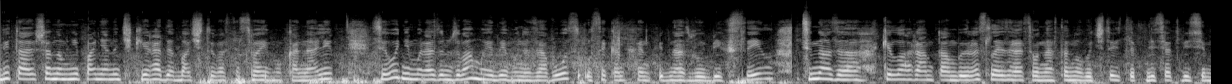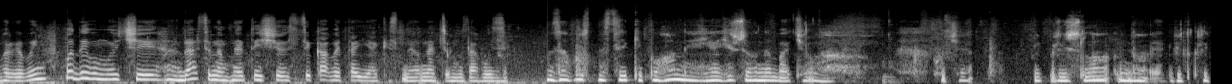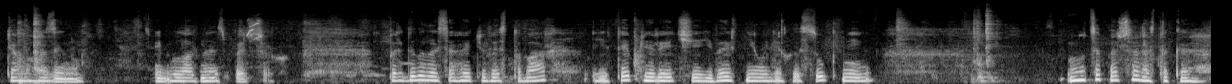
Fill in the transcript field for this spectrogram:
Вітаю, шановні паняночки, рада бачити вас на своєму каналі. Сьогодні ми разом з вами йдемо на завоз у секонд-хенд під назвою Big Sale. Ціна за кілограм там виросла і зараз вона становить 458 гривень. Подивимося, чи вдасться нам знайти щось цікаве та якісне на цьому завозі. Завоз настільки поганий, я іншого не бачила. Хоча і прийшла на відкриття магазину. І була одна з перших. Передивилася геть увесь товар, і теплі речі, і верхні одяг, і сукні. Ну, це перший раз таке,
